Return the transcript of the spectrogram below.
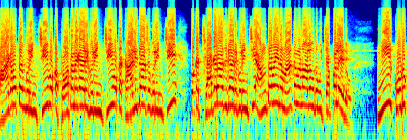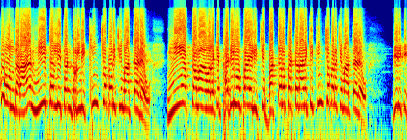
భాగవతం గురించి ఒక పోతన గారి గురించి ఒక కాళిదాసు గురించి ఒక త్యాగరాజు గారి గురించి అందమైన మాటలు నాలుగు నువ్వు చెప్పలేదు. నీ కొడుకు ముందర నీ తల్లిదండ్రుల్ని కించపరిచి మాట్లాడావు. నీ అత్తమామలకి పది రూపాయలు ఇచ్చి బట్టలు పెట్టడానికి కించపరిచి మాట్లాడావు. వీడికి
